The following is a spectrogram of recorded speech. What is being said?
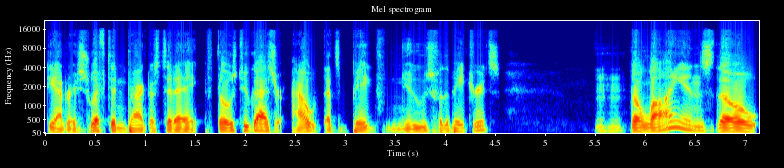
D'Andre Swift didn't practice today. If those two guys are out, that's big news for the Patriots. Mhm. The Lions, though,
